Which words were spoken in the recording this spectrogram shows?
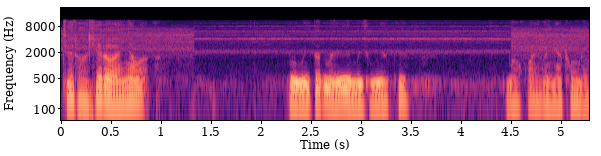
Chết rồi chết rồi anh em ạ. Rồi mình tắt máy đi mình xuống nhặt chứ vừa quay về nhặt không được.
